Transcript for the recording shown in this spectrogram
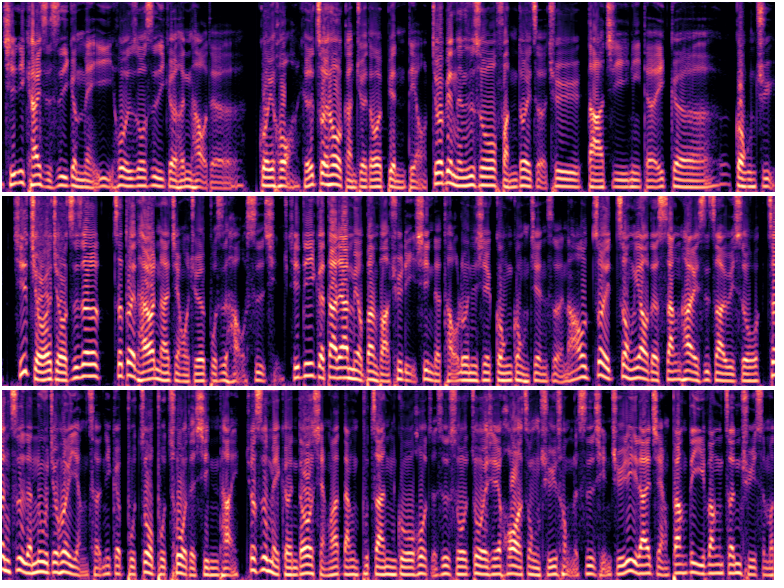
其实一开始是一个美意，或者说是一个很好的。规划，可是最后感觉都会变掉，就会变成是说反对者去打击你的一个工具。其实久而久之，这这对台湾来讲，我觉得不是好事情。实第一个，大家没有办法去理性的讨论一些公共建设，然后最重要的伤害是在于说，政治人物就会养成一个不做不错的心态，就是每个人都想要当不粘锅，或者是说做一些哗众取宠的事情。举例来讲，帮地方争取什么。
